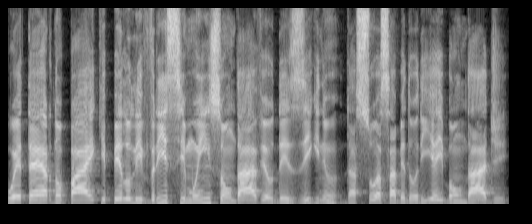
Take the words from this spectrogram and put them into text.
O eterno Pai, que pelo livríssimo e insondável desígnio da sua sabedoria e bondade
